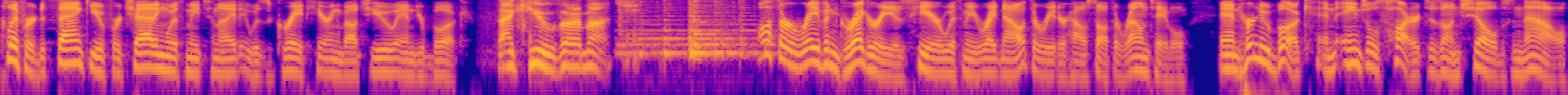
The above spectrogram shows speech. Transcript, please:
Clifford, thank you for chatting with me tonight. It was great hearing about you and your book. Thank you very much. Author Raven Gregory is here with me right now at the Reader House Author Roundtable, and her new book, An Angel's Heart, is on shelves now.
